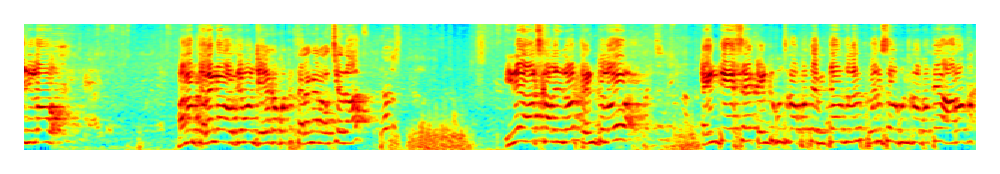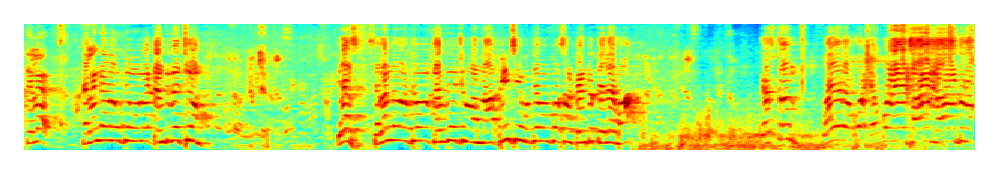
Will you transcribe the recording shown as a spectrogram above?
కాలేజీలో మనం తెలంగాణ ఉద్యమం చేయకపోతే తెలంగాణ వచ్చేదా? ఇదే ఆర్ట్స్ కాలేజీలో టెన్త్ టెంట్ వేస్తే టెంట్ గుంజుకోకపోతే విద్యార్థులను పోలీసులు గుంజుకోకపోతే ఆ రోజు తెలంగాణ ఉద్యమంలో టెన్త్ తెచ్చినాం. ఎస్ తెలంగాణ ఉద్యమంలో టెన్త్ తెచ్చినాం. నా బీసీ ఉద్యమం కోసం టెన్త్ తెలియమా తెస్తాం. వైర్ ఎవరైనా జాగ్రత్త కావాలంటున్నా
